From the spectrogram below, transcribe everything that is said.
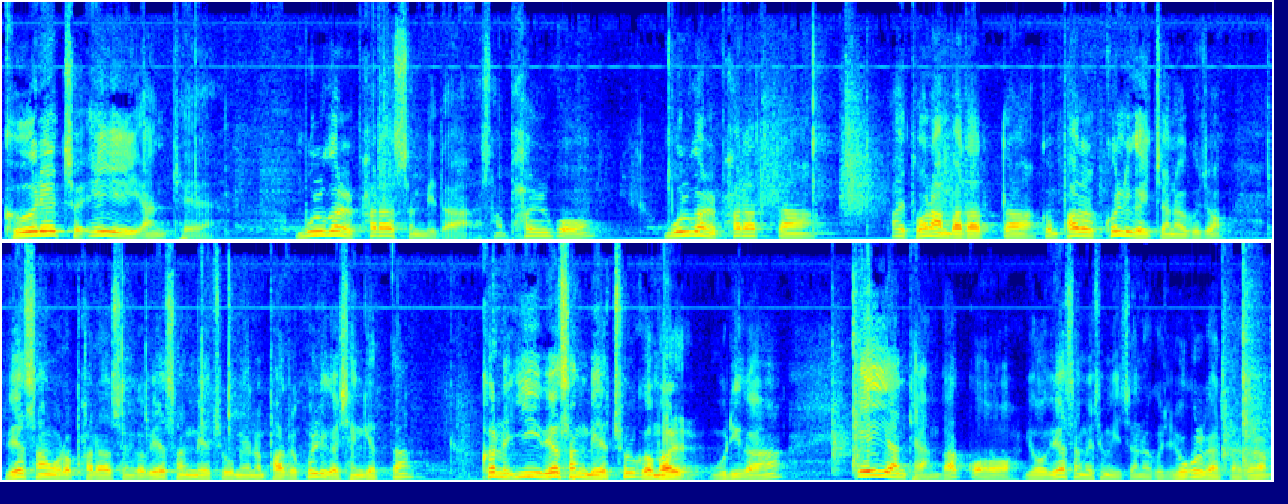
거래처 A한테 물건을 팔았습니다. 팔고, 물건을 팔았다. 아니, 돈안 받았다. 그럼 받을 권리가 있잖아. 그죠? 외상으로 팔았으니까 외상 매출금에는 받을 권리가 생겼다. 그러면 이 외상 매출금을 우리가 A한테 안 받고, 요 외상 매출금 있잖아. 그죠? 요걸 갖다가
